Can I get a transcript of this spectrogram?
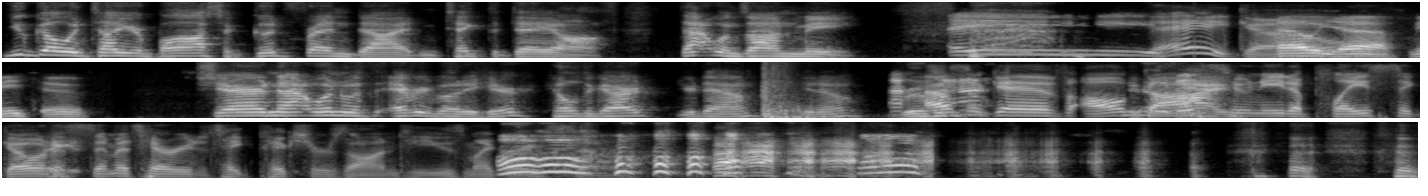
you go and tell your boss a good friend died and take the day off. That one's on me. Hey, there you go. Hell yeah, me too sharing that one with everybody here. Hildegard, you're down. You know, I forgive all gods who need a place to go in a cemetery to take pictures on to use my gravestone.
